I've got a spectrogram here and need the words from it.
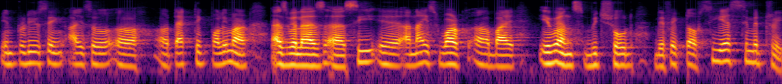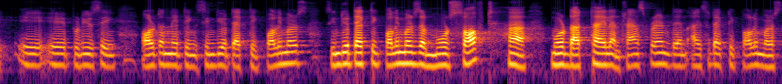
in producing isotactic polymer as well as a nice work by Ewen which showed the effect of CS symmetry producing alternating syndiotactic polymers. Syndiotactic polymers are more soft, uh, more ductile and transparent than isotactic polymers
